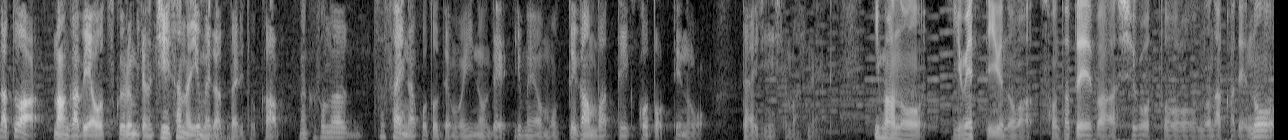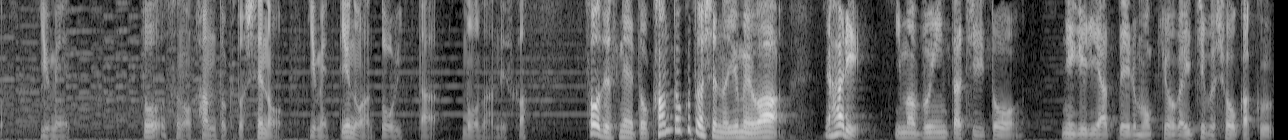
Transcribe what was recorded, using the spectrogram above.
あとは漫画部屋を作るみたいな小さな夢だったりとか、なんかそんな些細なことでもいいので夢を持って頑張っていくことっていうのを大事にしてますね。今の夢っていうのは、その例えば仕事の中での夢と、その監督としての夢っていうのはどういったものなんですか？そうですね、えっと、監督としての夢は、やはり今部員たちと握り合っている目標が一部昇格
